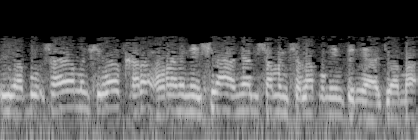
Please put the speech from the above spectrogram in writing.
Iya, Bu. Saya mencela sekarang orang Indonesia hanya bisa mencela pemimpinnya aja, Mbak.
